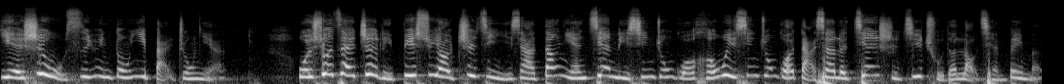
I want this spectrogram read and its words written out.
也是五四运动一百周年。我说在这里必须要致敬一下当年建立新中国和为新中国打下了坚实基础的老前辈们。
